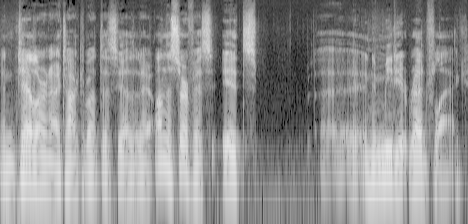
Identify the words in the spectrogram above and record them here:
and Taylor and I talked about this the other day. On the surface, it's uh, an immediate red flag,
